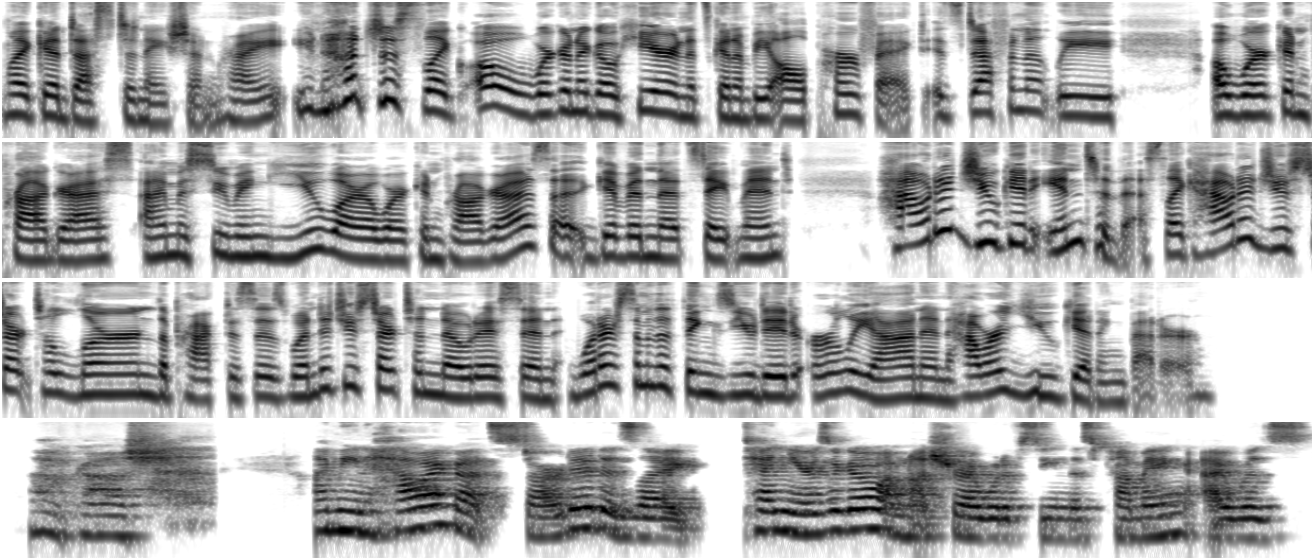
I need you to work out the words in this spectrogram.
like a destination, right? You're not just like, oh, we're going to go here and it's going to be all perfect. It's definitely a work in progress. I'm assuming you are a work in progress, uh, given that statement. How did you get into this? Like, how did you start to learn the practices? When did you start to notice? And what are some of the things you did early on? And how are you getting better? Oh, gosh. I mean, how I got started is like 10 years ago. I'm not sure I would have seen this coming. I was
